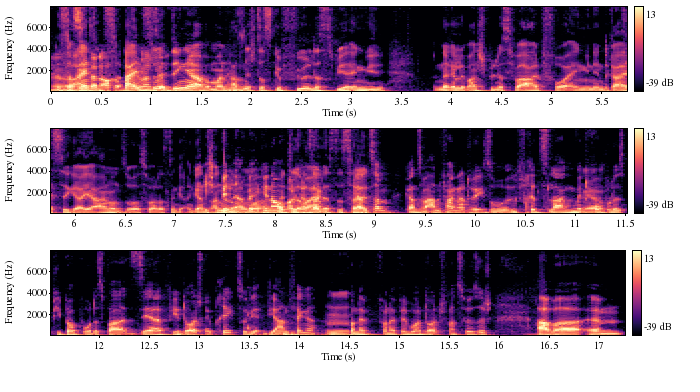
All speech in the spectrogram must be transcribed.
so Ja. sind einzel dann auch immer- immer einzelne so- Dinge, aber man hat nicht das Gefühl, dass wir irgendwie eine Relevanz spielen. Das war halt vor irgendwie in den 30er Jahren und sowas war das eine ganz Ich andere bin aber, Nummer. genau, Mittlerweile gerade ist sagen, es halt ganz, am, ganz am Anfang natürlich so Fritz Lang, Metropolis, Pipapo, das war sehr viel Deutsch geprägt, so die, die Anfänge von der, von der Filmbranche, Deutsch-Französisch. Aber ähm,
